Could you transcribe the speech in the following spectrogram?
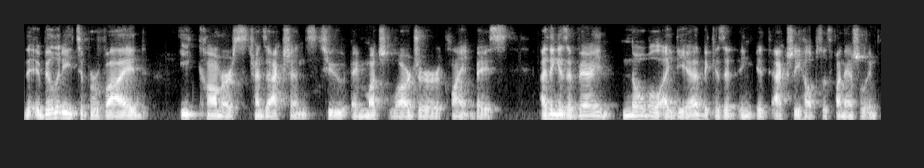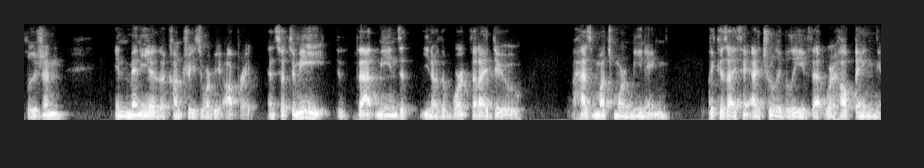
the ability to provide e-commerce transactions to a much larger client base i think is a very noble idea because it it actually helps with financial inclusion in many of the countries where we operate. And so to me that means that you know the work that i do has much more meaning because i think i truly believe that we're helping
